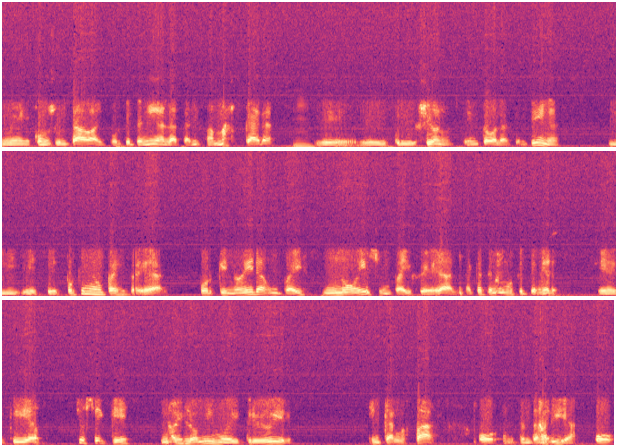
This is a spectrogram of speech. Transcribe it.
me, consultaba el por qué tenía la tarifa más cara mm. de, distribución en toda la Argentina. Y este, ¿por qué no es un país federal? Porque no era un país, no es un país federal. Acá tenemos que tener energía. Yo sé que no es lo mismo distribuir en Carlos Paz o en Santa María o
